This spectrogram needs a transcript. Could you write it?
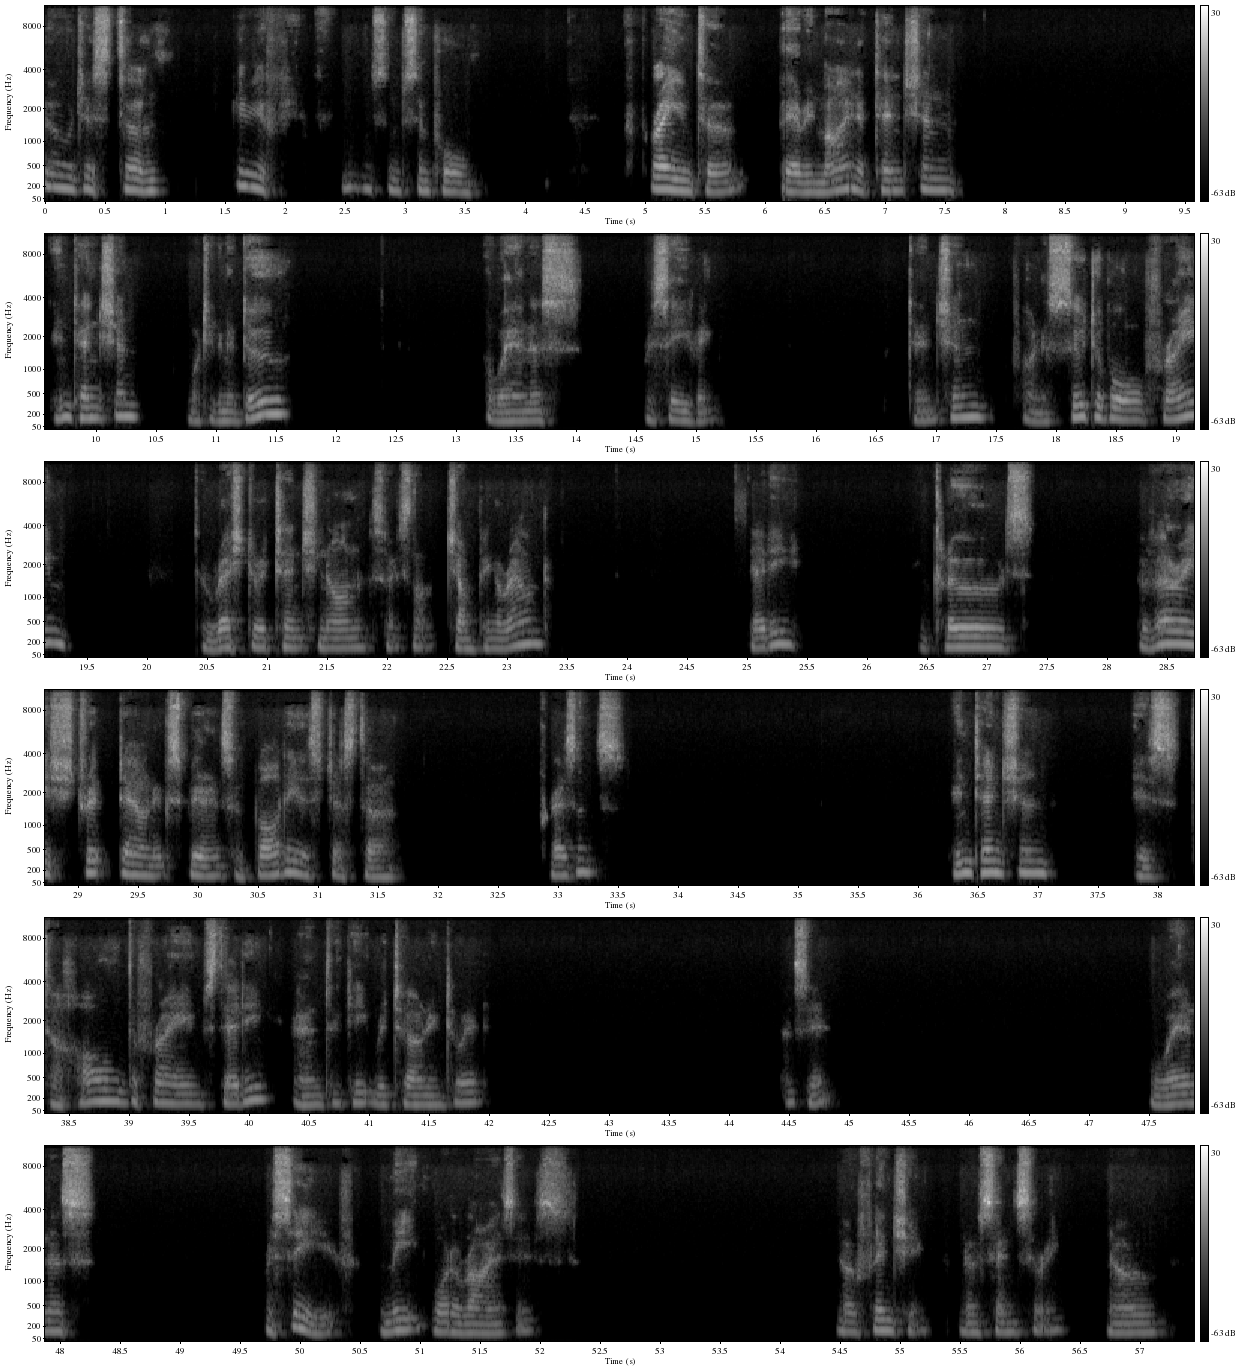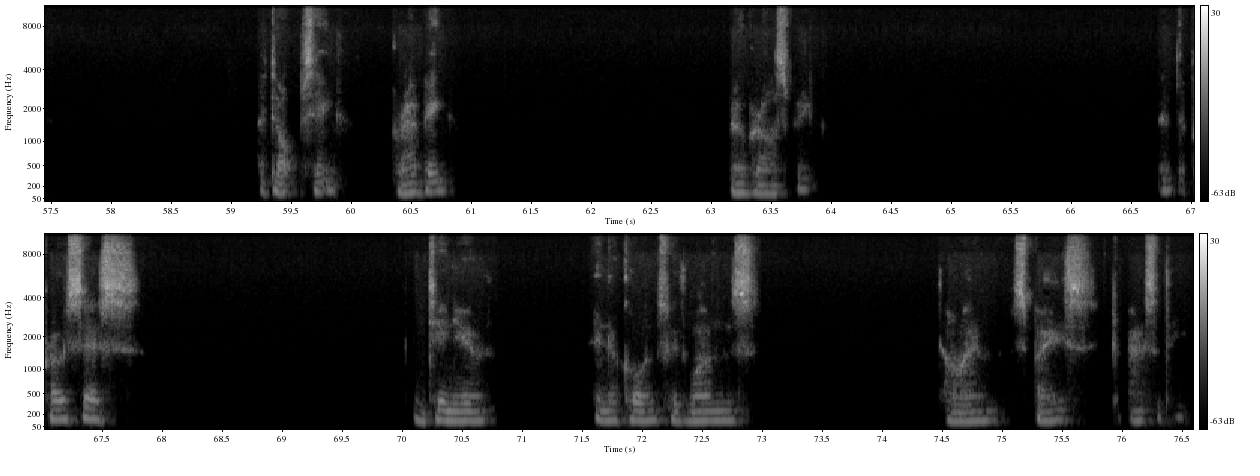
We'll just um, give you some simple frame to bear in mind attention, intention, what you're going to do, awareness, receiving. Attention, find a suitable frame to rest your attention on so it's not jumping around. Steady includes a very stripped down experience of body is just a presence. Intention is to hold the frame steady and to keep returning to it. That's it. Awareness, receive, meet what arises. No flinching, no censoring, no adopting, grabbing, no grasping. Let the process continue in accordance with one's time, space, capacity.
